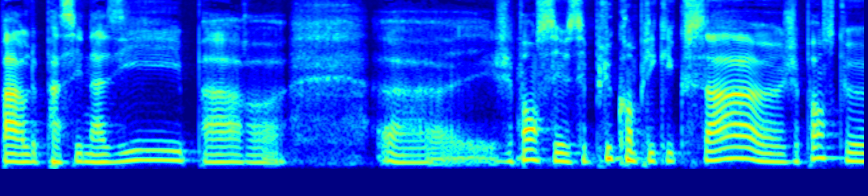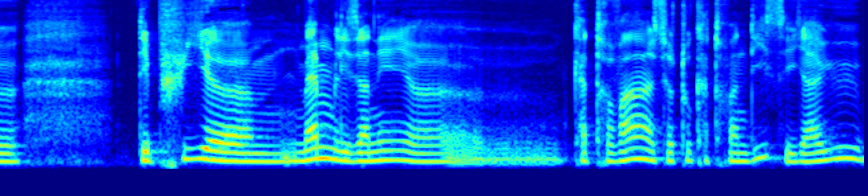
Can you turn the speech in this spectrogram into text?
par le passé nazi, par... Euh, euh, je pense que c'est plus compliqué que ça. Euh, je pense que depuis même les années 80 et surtout 90, il y a eu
